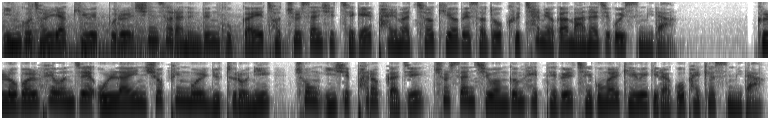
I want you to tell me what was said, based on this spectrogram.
인구 전략 기획부를 신설하는 등 국가의 저출산 시책에 발맞춰 기업에서도 그 참여가 많아지고 있습니다. 글로벌 회원제 온라인 쇼핑몰 뉴트론이 총 28억까지 출산 지원금 혜택을 제공할 계획이라고 밝혔습니다.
